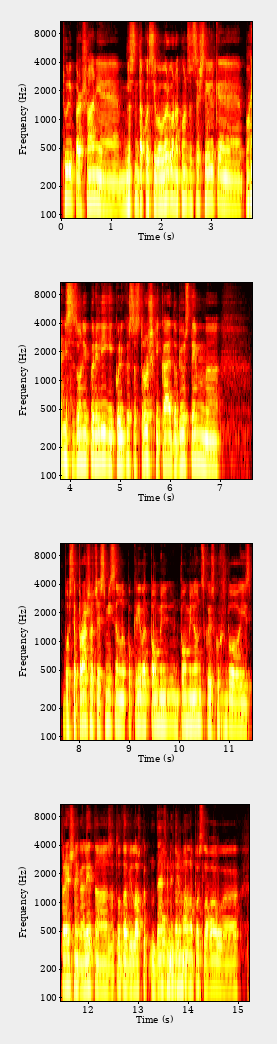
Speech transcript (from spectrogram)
tudi vprašanje, mislim, da ko si bo vrgel na koncu vse številke, po eni sezoni prvi ligi, koliko so stroški, kaj je dobil s tem. Uh, Bo se vprašal, če je smiselno pokrivati pol, mil, pol milijonsko izgubo iz prejšnjega leta, zato da bi lahko normalno posloval. Uh...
